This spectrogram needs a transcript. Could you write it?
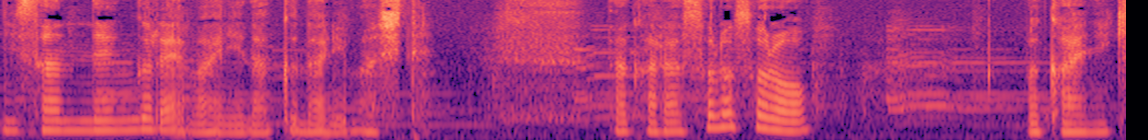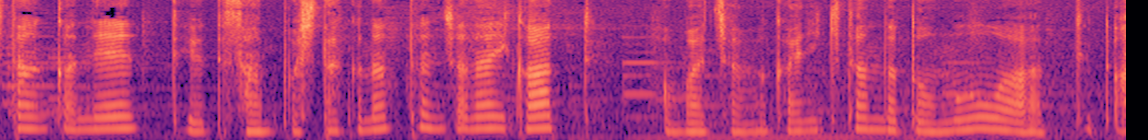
23年ぐらい前に亡くなりまして。だからそろそろ迎えに来たんかねって言って散歩したくなったんじゃないかっておばあちゃん迎えに来たんだと思うわって言うと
